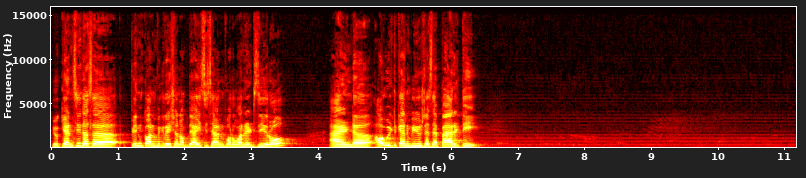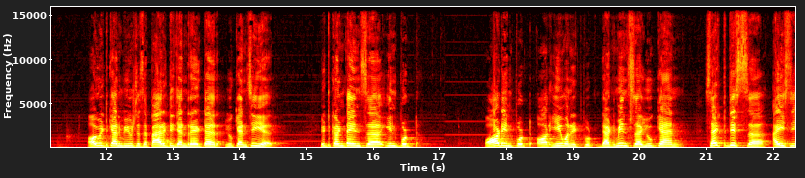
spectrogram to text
You can see there's a pin configuration of the IC 74180 and uh, how it can be used as a parity. How it can be used as a parity generator, you can see here. It contains uh, input, odd input or even input. That means uh, you can set this uh, IC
